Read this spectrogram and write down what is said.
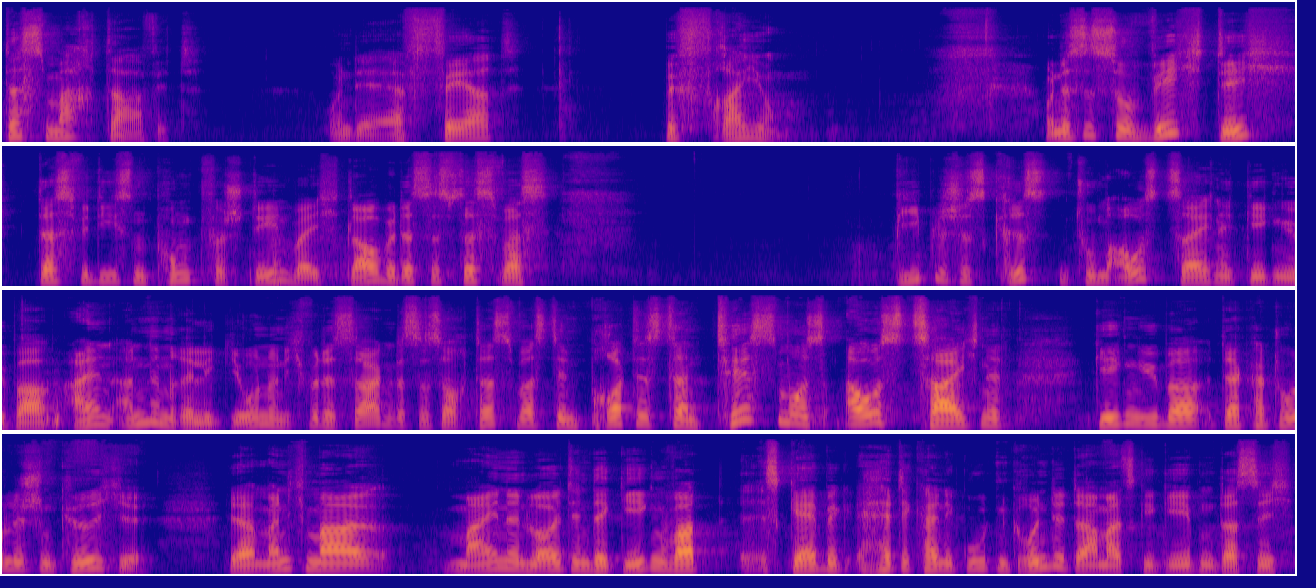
Das macht David. Und er erfährt Befreiung. Und es ist so wichtig, dass wir diesen Punkt verstehen, weil ich glaube, das ist das, was biblisches Christentum auszeichnet gegenüber allen anderen Religionen. Und ich würde sagen, das ist auch das, was den Protestantismus auszeichnet gegenüber der katholischen Kirche. Ja, manchmal meinen Leute in der Gegenwart, es gäbe, hätte keine guten Gründe damals gegeben, dass sich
